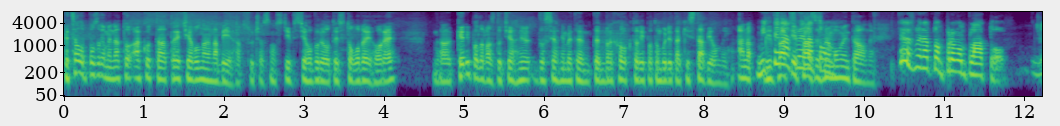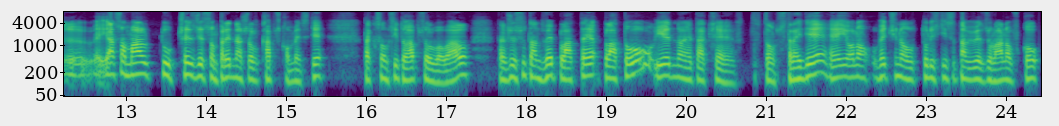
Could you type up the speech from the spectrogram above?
Keď sa ale pozrieme na to, ako tá tretia vlna nabieha v súčasnosti, ste hovorili o tej stolovej hore, Kedy podľa vás dotiahne, dosiahneme ten, ten vrchol, ktorý potom bude taký stabilný? Áno, my v teraz sme fáze tom, sme momentálne? Teraz sme na tom prvom plato. E, ja som mal tú čest, že som prednášal v Kapskom meste, tak som si to absolvoval. Takže sú tam dve platé, plató, jedno je také v tom strede, hej, ono, väčšinou turisti sa tam vyvezú lanovkou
